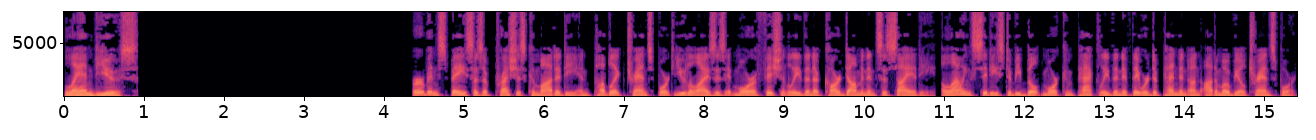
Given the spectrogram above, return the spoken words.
Land use Urban space is a precious commodity and public transport utilizes it more efficiently than a car-dominant society, allowing cities to be built more compactly than if they were dependent on automobile transport.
